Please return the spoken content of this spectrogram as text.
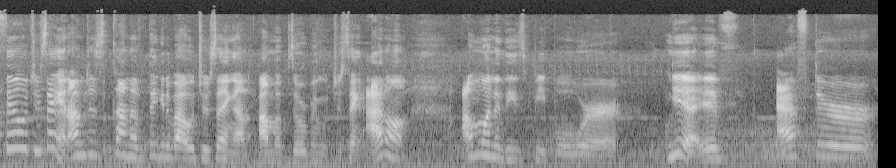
I feel what you're saying. I'm just kind of thinking about what you're saying. I'm, I'm absorbing what you're saying. I don't. I'm one of these people where, yeah, if after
